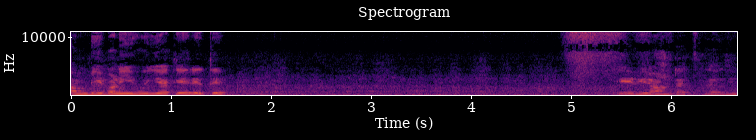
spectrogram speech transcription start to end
ਅੰਬੀ ਬਣੀ ਹੋਈ ਹੈ ਘੇਰੇ ਤੇ। ਇਹ ਵੀ ਰਾਮ ਟੈਕਸ ਦਾ ਜੀ।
